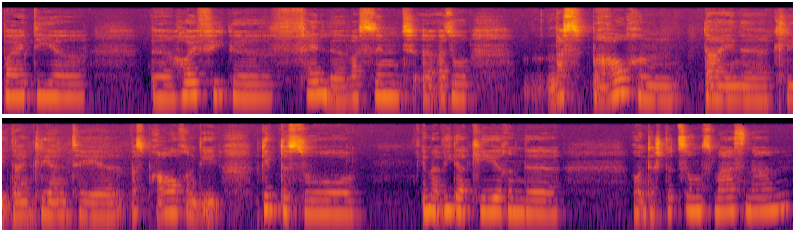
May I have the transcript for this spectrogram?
bei dir äh, häufige Fälle? Was sind, äh, also, was brauchen deine, dein Klientel? Was brauchen die? Gibt es so immer wiederkehrende Unterstützungsmaßnahmen,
